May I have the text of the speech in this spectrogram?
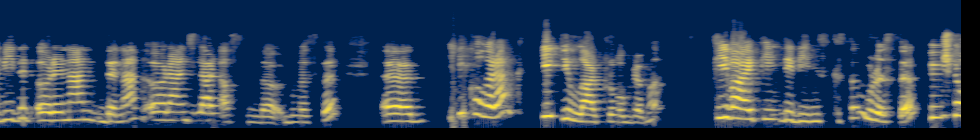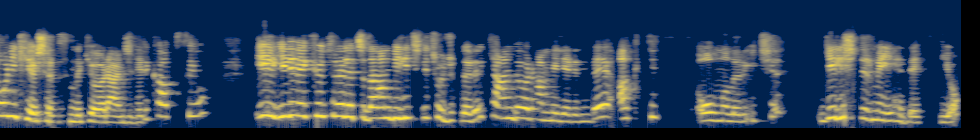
IB'de öğrenen denen öğrenciler aslında burası. Ee, ilk olarak ilk yıllar programı, PYP dediğimiz kısım burası. 3 ve 12 yaş arasındaki öğrencileri kapsıyor. İlgili ve kültürel açıdan bilinçli çocukları kendi öğrenmelerinde aktif olmaları için geliştirmeyi hedefliyor.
